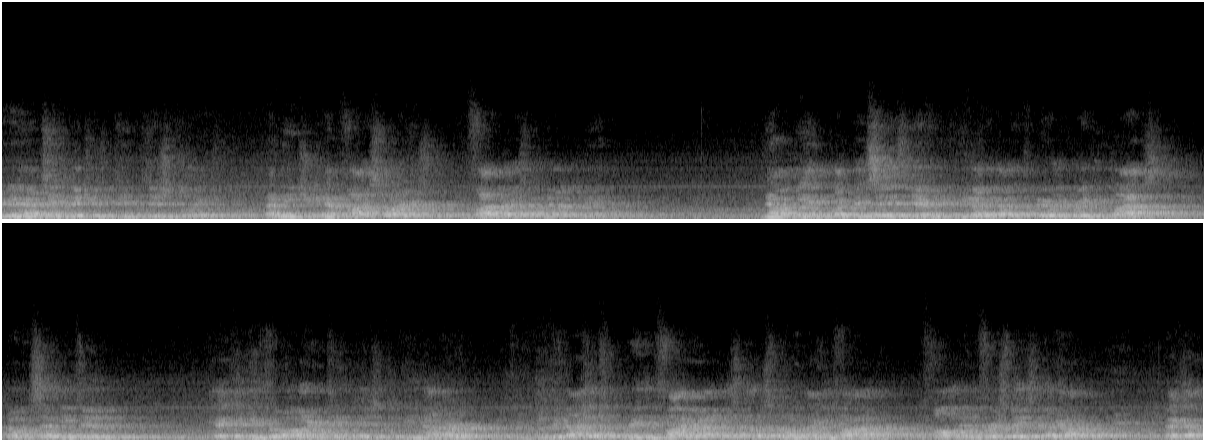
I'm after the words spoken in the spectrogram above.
you're going to have 10 pitchers and 10 position players. That means you can have five starters and five guys coming out of the pen. Now again, like they said, it's different. If you got a guy that's barely breaking glass, throwing 72, heck, he can throw 110 pitches and he's not hurt. But the guy that's breathing fire out of his nose, throwing 95, and falling in the first base dugout, that guy,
